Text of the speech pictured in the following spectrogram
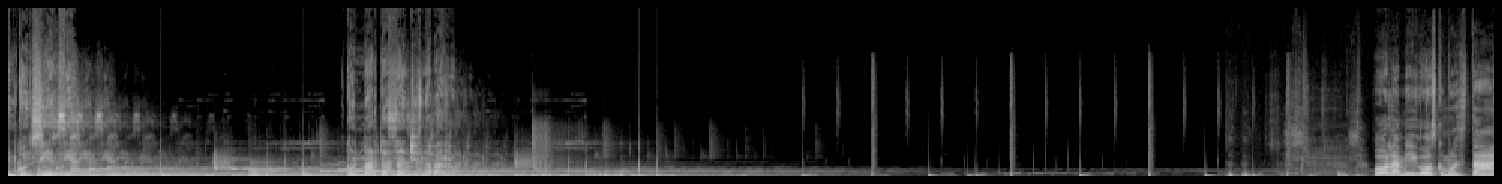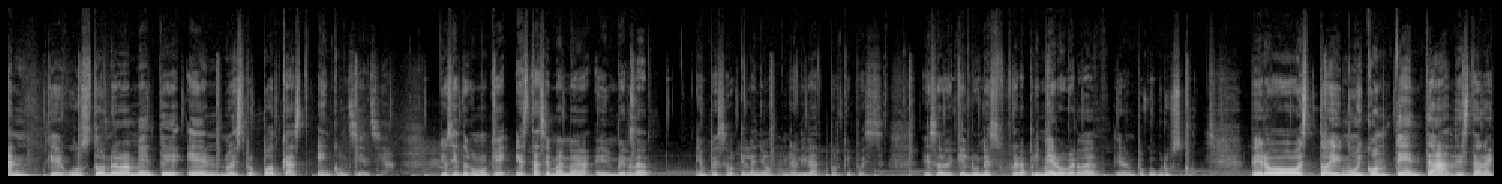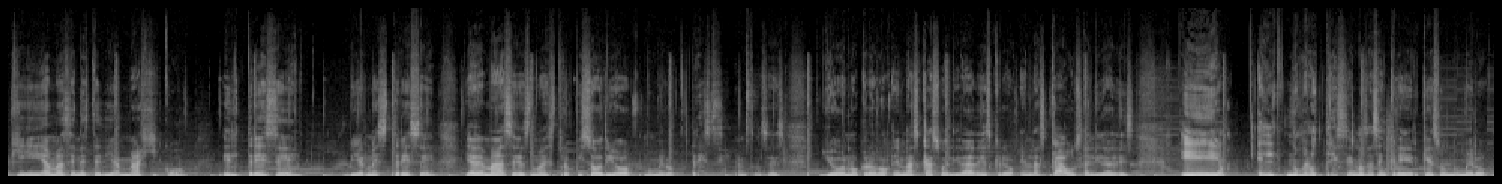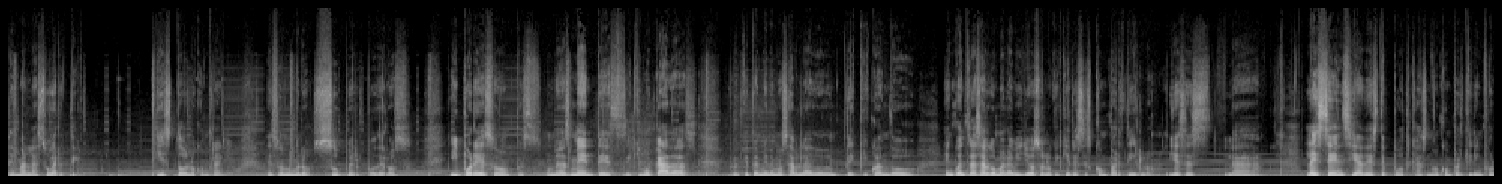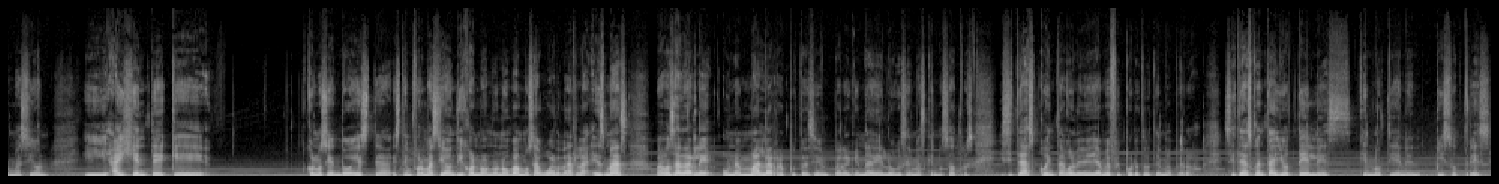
En conciencia. Con Marta Sánchez Navarro. Hola amigos, ¿cómo están? Qué gusto nuevamente en nuestro podcast En Conciencia. Yo siento como que esta semana en verdad empezó el año, en realidad, porque pues eso de que el lunes fuera primero, ¿verdad? Era un poco brusco. Pero estoy muy contenta de estar aquí, además en este día mágico, el 13, viernes 13, y además es nuestro episodio número 13. Entonces yo no creo en las casualidades, creo en las causalidades. Y el número 13 nos hacen creer que es un número de mala suerte. Y es todo lo contrario. Es un número súper poderoso. Y por eso, pues unas mentes equivocadas, porque también hemos hablado de que cuando encuentras algo maravilloso lo que quieres es compartirlo. Y esa es la, la esencia de este podcast, ¿no? Compartir información. Y hay gente que conociendo esta, información, dijo, no, no, no, vamos a guardarla. Es más, vamos a darle una mala reputación para que nadie lo use más que nosotros. Y si te das cuenta, bueno, ya me fui por otro tema, pero si te das cuenta hay hoteles que no tienen piso 13.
